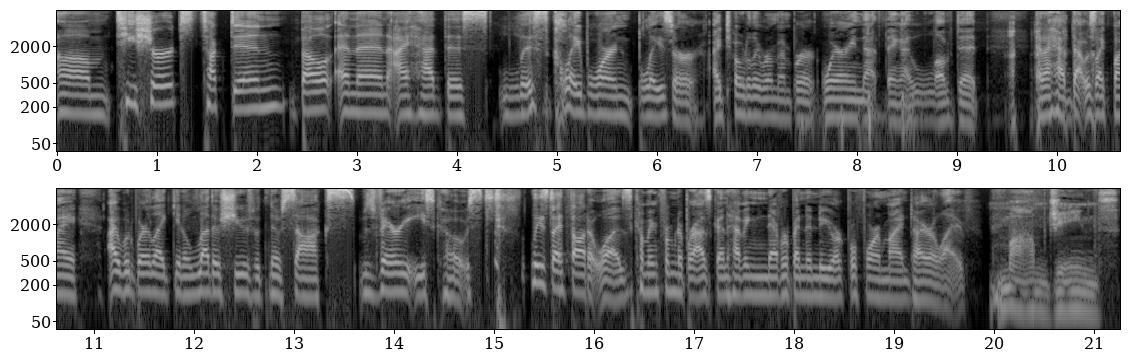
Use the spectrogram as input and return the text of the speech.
um, t-shirt tucked in, belt, and then I had this Liz Claiborne blazer. I totally remember wearing that thing. I loved it, and I had that was like my. I would wear like you know leather shoes with no socks. It was very East Coast. At least I thought it was coming from Nebraska and having never been to New York before in my entire life. Mom jeans.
